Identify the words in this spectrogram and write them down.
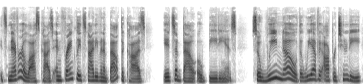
it's never a lost cause. And frankly, it's not even about the cause. It's about obedience. So we know that we have the opportunity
